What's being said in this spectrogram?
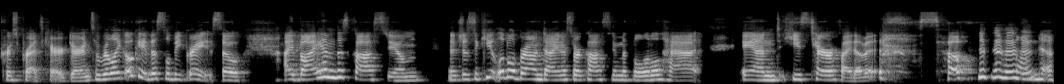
Chris Pratt's character. And so we're like, okay, this will be great. So I buy him this costume. And it's just a cute little brown dinosaur costume with a little hat, and he's terrified of it. So, oh no.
